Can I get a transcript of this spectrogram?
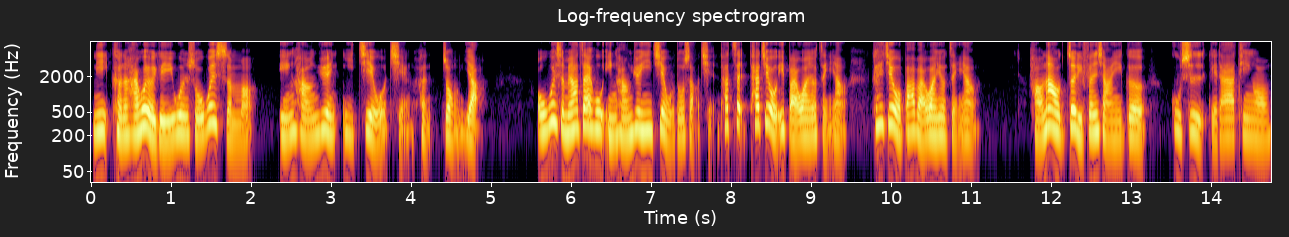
你可能还会有一个疑问说，为什么银行愿意借我钱很重要？我为什么要在乎银行愿意借我多少钱？他在他借我一百万又怎样？可以借我八百万又怎样？好，那我这里分享一个故事给大家听哦。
